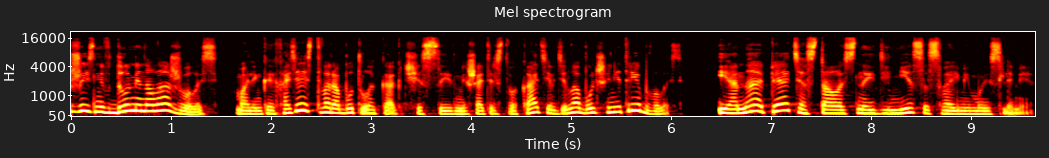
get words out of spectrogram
жизнь в доме налаживалась. Маленькое хозяйство работало как часы, вмешательства Кати в дела больше не требовалось. И она опять осталась наедине со своими мыслями.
